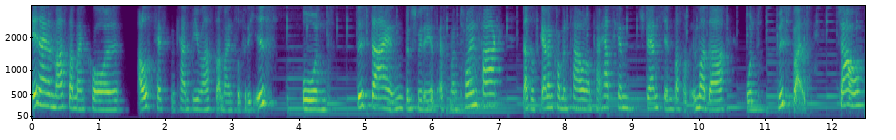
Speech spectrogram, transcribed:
in einem Mastermind-Call austesten kannst, wie Mastermind so für dich ist. Und bis dahin wünschen wir dir jetzt erstmal einen tollen Tag. Lass uns gerne einen Kommentar oder ein paar Herzchen, Sternchen, was auch immer da. Und bis bald. Ciao.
